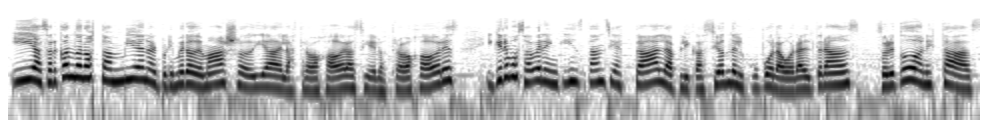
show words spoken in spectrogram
Y acercándonos también al primero de mayo, Día de las Trabajadoras y de los Trabajadores, y queremos saber en qué instancia está la aplicación del cupo laboral trans, sobre todo en estas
